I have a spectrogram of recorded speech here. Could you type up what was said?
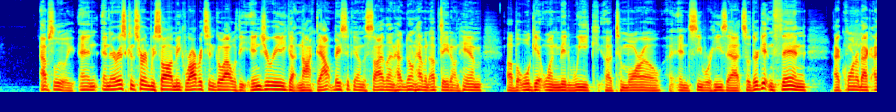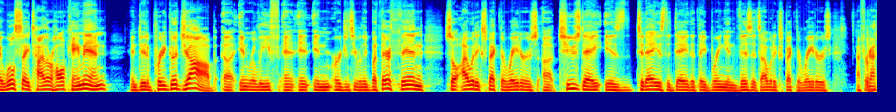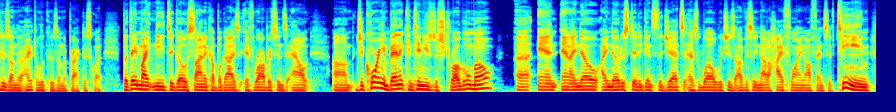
Absolutely, and and there is concern. We saw Meek Robertson go out with the injury; he got knocked out basically on the sideline. don't have an update on him, uh, but we'll get one midweek uh, tomorrow and see where he's at. So they're getting thin at cornerback. I will say Tyler Hall came in and did a pretty good job uh, in relief and in, in, emergency relief, but they're thin. So I would expect the Raiders uh, Tuesday is today is the day that they bring in visits. I would expect the Raiders. I forgot who's on the. I have to look who's on the practice squad, but they might need to go sign a couple guys if Robertson's out. Um, Jakorian Bennett continues to struggle, Mo. Uh, and and I know I noticed it against the Jets as well, which is obviously not a high flying offensive team.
